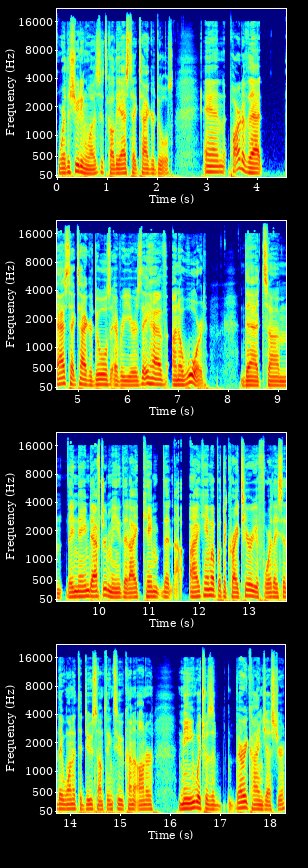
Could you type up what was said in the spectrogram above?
where the shooting was. It's called the Aztec Tiger Duels, and part of that Aztec Tiger Duels every year is they have an award that um, they named after me that I came that I came up with the criteria for. They said they wanted to do something to kind of honor me, which was a very kind gesture,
